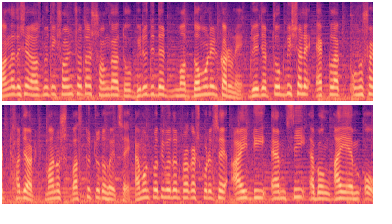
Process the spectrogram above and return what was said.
বাংলাদেশের রাজনৈতিক সহিংসতার সংঘাত ও বিরোধীদের মত দমনের কারণে দুই হাজার চব্বিশ সালে এক লাখ উনষাট হাজার মানুষ বাস্তুচ্যুত হয়েছে, এমন প্রতিবেদন প্রকাশ করেছে আইডিএমসি এবং আইএমও।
